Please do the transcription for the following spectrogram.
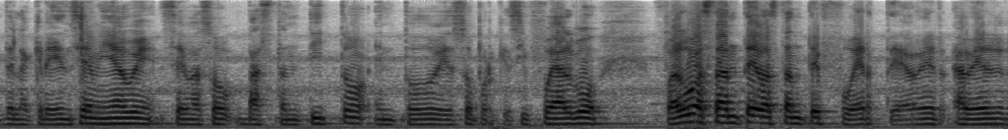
de la creencia mía, güey, se basó bastantito en todo eso, porque sí fue algo, fue algo bastante, bastante fuerte, haber, haber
